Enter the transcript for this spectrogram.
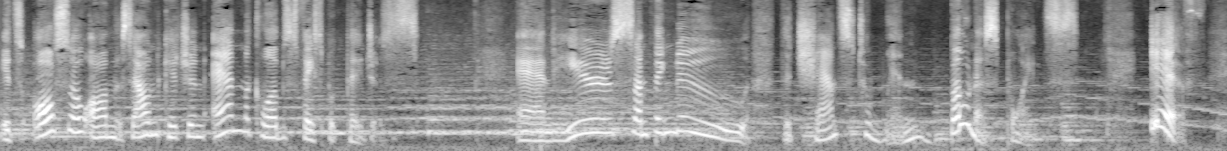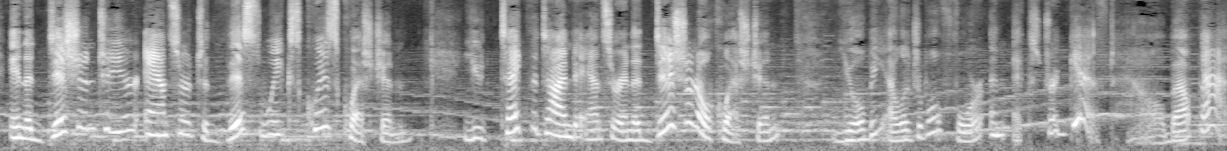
It's also on the Sound Kitchen and the club's Facebook pages. And here's something new the chance to win bonus points. If, in addition to your answer to this week's quiz question, you take the time to answer an additional question, you'll be eligible for an extra gift. How about that?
